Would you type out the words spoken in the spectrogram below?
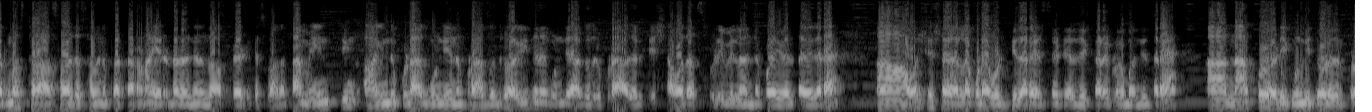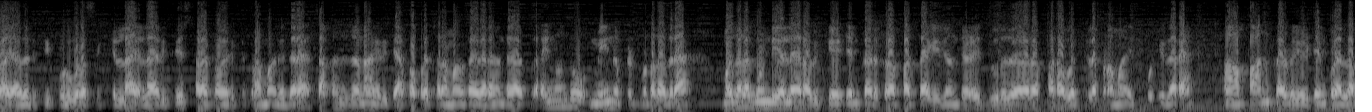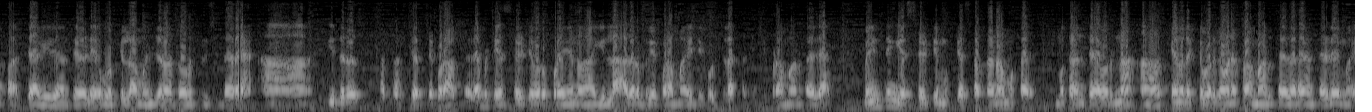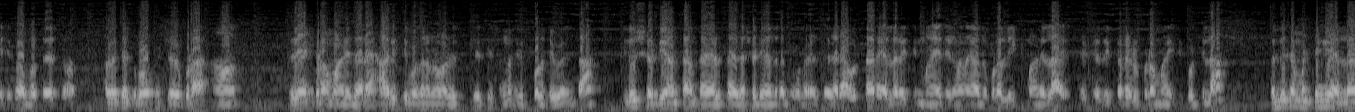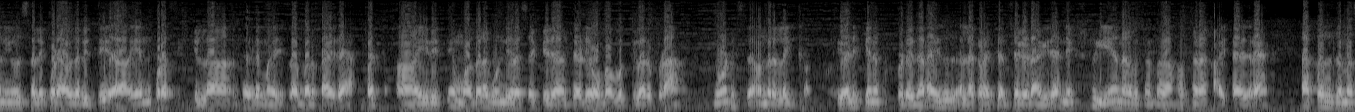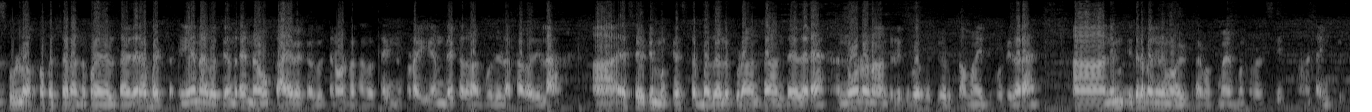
ಧರ್ಮಸ್ಥಳ ಅಸಹಜ ಸಾವಿನ ಪ್ರಕರಣ. ಎರಡನೇ ದಿನದ ಅಪ್ಡೇಟ್ಗೆ ಸ್ವಾಗತ. ಮೇನ್ ಥಿಂಗ್ ಇಂದು ಕೂಡ ಗುಂಡಿಯನ್ನು ಕೂಡ ಆಗಿದ್ರು ಐದನೇ ಗುಂಡಿ ಆಗಿದ್ರು ಕೂಡ ಅದೇ ರೀತಿ ಶವದ ಸುಳಿವಿಲ್ಲ ಅಂತ ಕೂಡ ಹೇಳ್ತಾ ಇದ್ದಾರೆ. ಅವಶೇಷ ಎಲ್ಲ ಕೂಡ ಹುಡುಕಿದ್ದಾರೆ. ಎಸ್ ಐ ಟಿ ಅಧಿಕಾರಿಗಳು ಬಂದಿದ್ದಾರೆ. ನಾಲ್ಕು ಅಡಿ ಗುಂಡಿ ತೋಡಿದ್ರು ಕೂಡ ಯಾವುದೇ ರೀತಿ ಕುರುಗಳು ಸಿಕ್ಕಿಲ್ಲ. ಎಲ್ಲಾ ರೀತಿ ಸ್ಥಳ ಕೂಡ ಮಾಡಿದ್ದಾರೆ. ಸಾಕಷ್ಟು ಜನ ಈ ರೀತಿ ಅಪಪ್ರಚಾರ ಮಾಡ್ತಾ ಇದ್ದಾರೆ ಅಂತ ಹೇಳ್ತಾರೆ. ಇನ್ನೊಂದು ಮೇನ್ ಅಪ್ಡೇಟ್ ಬರೋದಾದ್ರೆ, ಮೊದಲ ಗುಂಡಿಯಲ್ಲೇ ರವಿಕೆ ಎಟಿಎಂ ಕಾರ್ಡ್ ಕೂಡ ಪತ್ತೆಯಾಗಿದೆ ಅಂತ ಹೇಳಿ ದೂರದಾರರ ಪರ ವಕೀಲ ಕೂಡ ಮಾಹಿತಿ ಕೊಟ್ಟಿದ್ದಾರೆ. ಪಾನ್ ಕಾರ್ಡ್ ಎಟಿಎಂ ಕೂಡ ಎಲ್ಲ ಪತ್ತೆ ಆಗಿದೆ ಅಂತ ಹೇಳಿ ವಕೀಲ ಮಂಜುನಾಥ್ ಅವರು ತಿಳಿಸಿದ್ದಾರೆ. ಇದರ ಸಾಕಷ್ಟು ಚರ್ಚೆ ಕೂಡ ಆಗ್ತಾ ಇದೆ, ಬಟ್ ಎಸ್ ಐ ಟಿ ಅವರು ಕೂಡ ಏನೂ ಆಗಿಲ್ಲ. ಅದರ ಬಗ್ಗೆ ಕೂಡ ಮಾಹಿತಿ ಕೊಟ್ಟಿಲ್ಲ, ತನಿಖೆ ಕೂಡ ಮಾಡ್ತಾ ಇದೆ. Main thing S I T ಮುಖ್ಯಸ್ಥ ಪ್ರಣಾಮ್ ಮುಖ ಮುಖಾಂತೆ ಅವ್ರನ್ನ ಕೇಂದ್ರಕ್ಕೆ ವರ್ಗಾವಣೆ ಕೂಡ ಮಾಡ್ತಾ ಇದ್ದಾರೆ ಅಂತ ಹೇಳಿ ಮಾಹಿತಿ ಕೂಡ ಬರ್ತಾ ಇತ್ತು ಅದಕ್ಕೆ ಗೃಹ ಸಚಿವರು ಕೂಡ ರಿಯಾಕ್ಟ್ ಕೂಡ ಮಾಡಿದ್ದಾರೆ. ಆ ರೀತಿ ಮೊದಲು ನಾವು ಡಿಸಿಷನ್ ತೆಗೆದುಕೊಳ್ತೀವಿ ಅಂತ. ಇದು ಷಡ್ಯಂತ ಅಂತ ಹೇಳ್ತಾ ಇದೆ, ಷಡ್ಯಂತ್ರ ಅಂತ ಕೂಡ ಹೇಳ್ತಾ ಇದ್ದಾರೆ. ಒಟ್ಟಾರೆ ಎಲ್ಲ ರೀತಿ ಮಾಹಿತಿಗಳನ್ನ ಯಾವ್ದು ಕೂಡ ಲೀಕ್ ಮಾಡಿಲ್ಲ. ಎಸ್ ಐ ಟಿ ಅಧಿಕಾರಿಗಳು ಕೂಡ ಮಾಹಿತಿ ಕೊಟ್ಟಿಲ್ಲ. ಸದ್ಯದ ಮಟ್ಟಿಗೆ ಎಲ್ಲ ನ್ಯೂಸ್ ಅಲ್ಲಿ ಕೂಡ ಯಾವುದೇ ರೀತಿ ಏನು ಕೂಡ ಸಿಕ್ಕಿಲ್ಲ ಅಂತ ಹೇಳಿ ಮಾಹಿತಿ ಕೂಡ ಬರ್ತಾ ಇದೆ. ಬಟ್ ಈ ರೀತಿ ಮೊದಲ ಗುಂಡಿಯಲ್ಲಿ ಸಿಕ್ಕಿದೆ ಅಂತ ಹೇಳಿ ಒಬ್ಬ ವಕೀಲರು ಕೂಡ ನೋಟಿಸ್ ಅಂದ್ರೆ ಲೈಕ್ ಹೇಳಿಕೆಯನ್ನು ಕೊಟ್ಬಿಟ್ಟಿದ್ದಾರೆ ಇದು ಎಲ್ಲ ಕಡೆ ಚರ್ಚೆಗೀಡಾಗಿದೆ. ನೆಕ್ಸ್ಟ್ ಏನಾಗುತ್ತೆ ಅಂತ ಸಾಕಷ್ಟು ಜನ ಕಾಯ್ತಾ ಇದ್ದಾರೆ. ಸಾಕಷ್ಟು ಜನ ಸುಳ್ಳು ಅಪಪ್ರಚಾರ ಅಂತ ಕೂಡ ಹೇಳ್ತಾ ಇದ್ದಾರೆ. ಬಟ್ ಏನಾಗುತ್ತೆ ಅಂದ್ರೆ ನಾವು ಕಾಯಬೇಕಾಗುತ್ತೆ, ನೋಡ್ಬೇಕಾಗುತ್ತೆ. ಇನ್ನು ಕೂಡ ಏನ್ ಬೇಕಾದ್ರೂ ಆಗ್ಬೋದು ಹೇಳಕ್ಕಾಗೋದಿಲ್ಲ ಎಸ್ ಐ ಟಿ ಮುಖ್ಯಸ್ಥ ಬದಲು ಕೂಡ ಅಂತ ಅಂತ ಇದ್ದಾರೆ. ನೋಡೋಣ ಅಂತ ಹೇಳಿ ಗೃಹ ಸಚಿವರು ಕೂಡ ಮಾಹಿತಿ ಕೊಟ್ಟಿದ್ದಾರೆ. ನಿಮ್, ಇದ್ರ ಬಗ್ಗೆ ನಿಮ್ಮ ಅಭಿಪ್ರಾಯ ಕಮೆಂಟ್ ಮಾಡಿ ಥ್ಯಾಂಕ್ ಯು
